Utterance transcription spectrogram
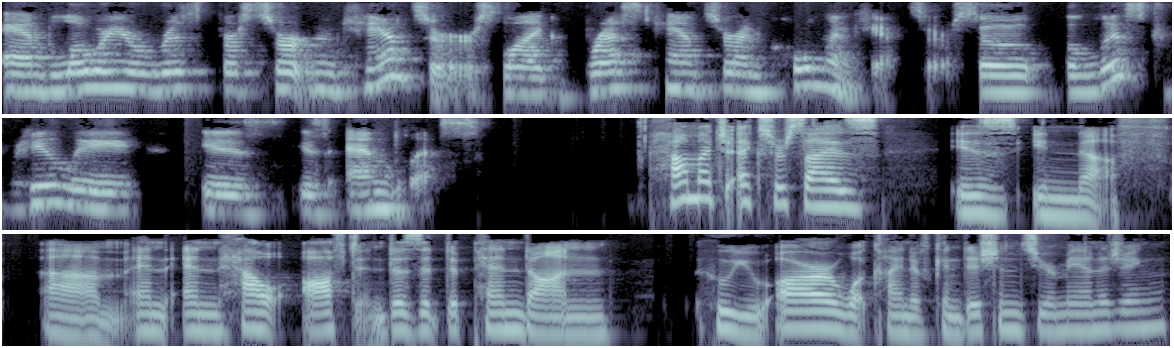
and lower your risk for certain cancers like breast cancer and colon cancer. So the list really is is endless. How much exercise is enough? Um, and and how often does it depend on who you are, what kind of conditions you're managing?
